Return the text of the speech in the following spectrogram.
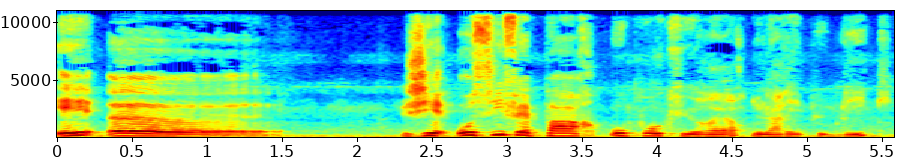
Et euh, j'ai aussi fait part au procureur de la République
